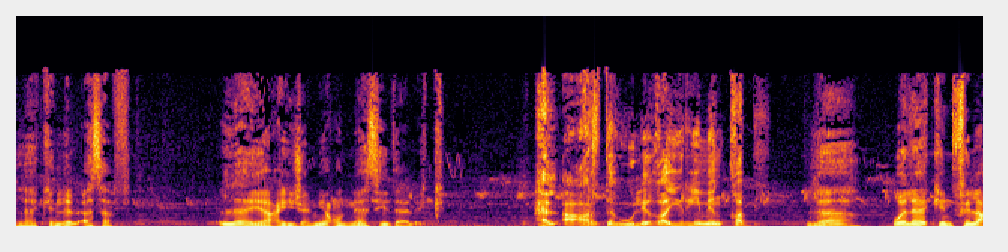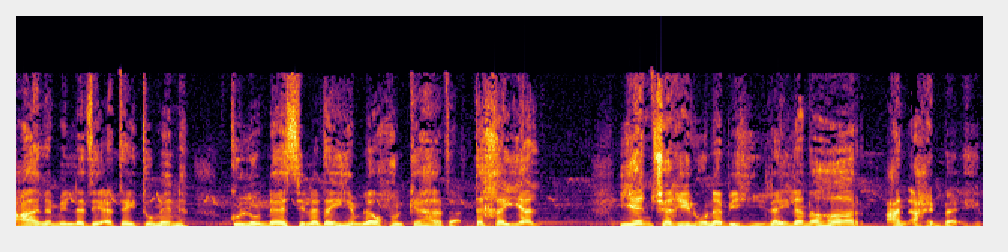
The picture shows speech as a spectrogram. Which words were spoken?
لكن للأسف لا يعي جميع الناس ذلك. هل أعرته لغيري من قبل؟ لا ولكن في العالم الذي أتيت منه كل الناس لديهم لوح كهذا. تخيل! ينشغلون به ليل نهار عن أحبائهم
